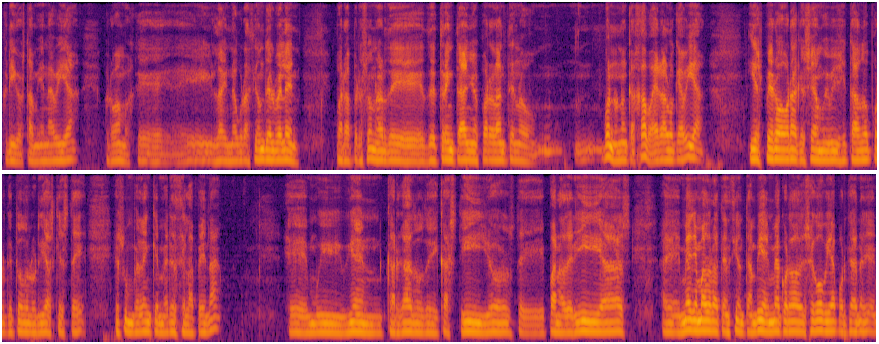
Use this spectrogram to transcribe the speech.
críos también había, pero vamos, que eh, la inauguración del Belén para personas de, de 30 años para adelante no, bueno, no encajaba, era lo que había y espero ahora que sea muy visitado porque todos los días que esté es un Belén que merece la pena. Eh, muy bien cargado de castillos, de panaderías. Eh, me ha llamado la atención también, me he acordado de Segovia porque eh,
